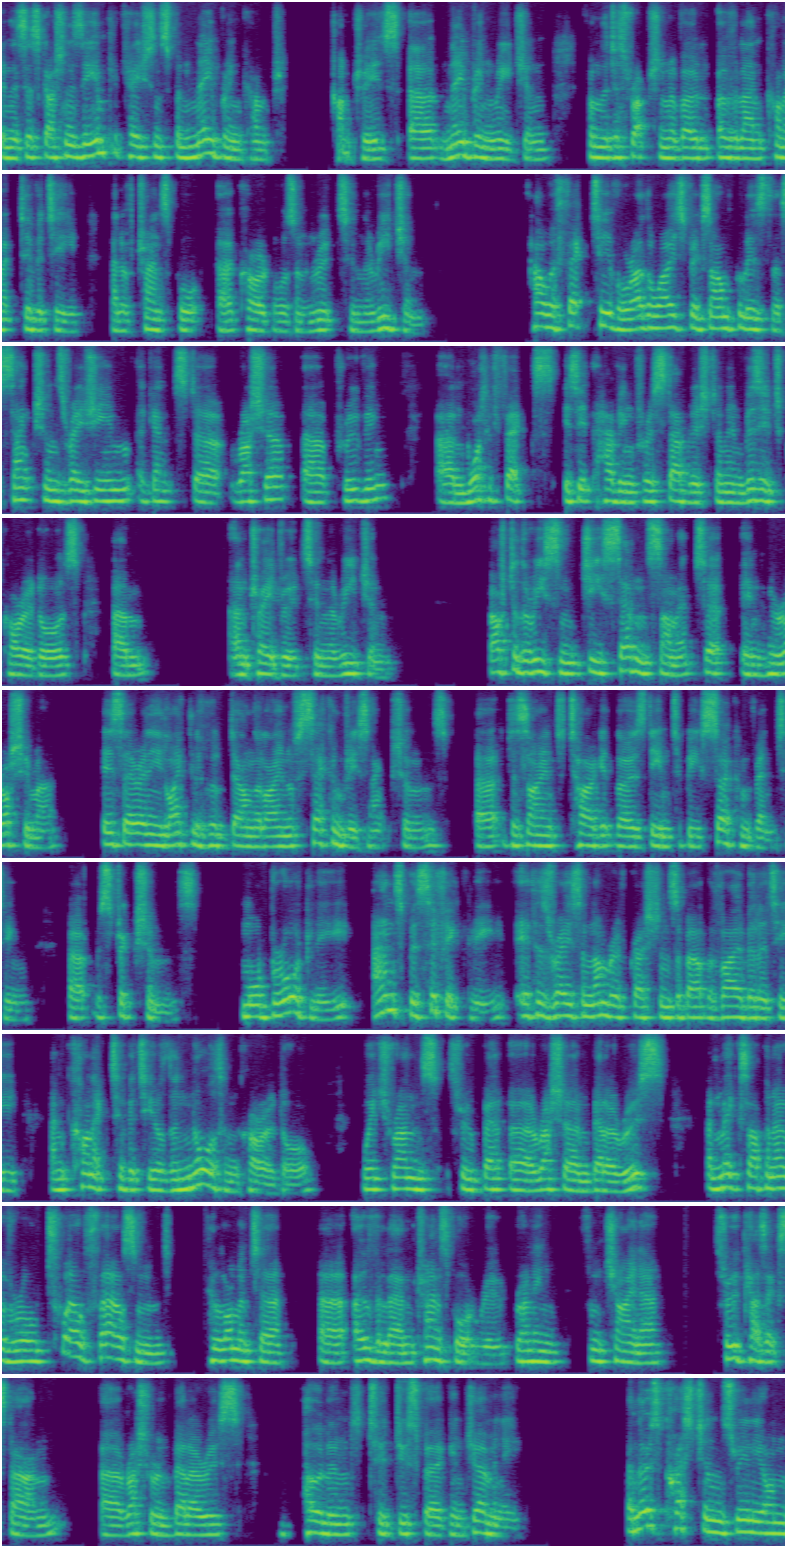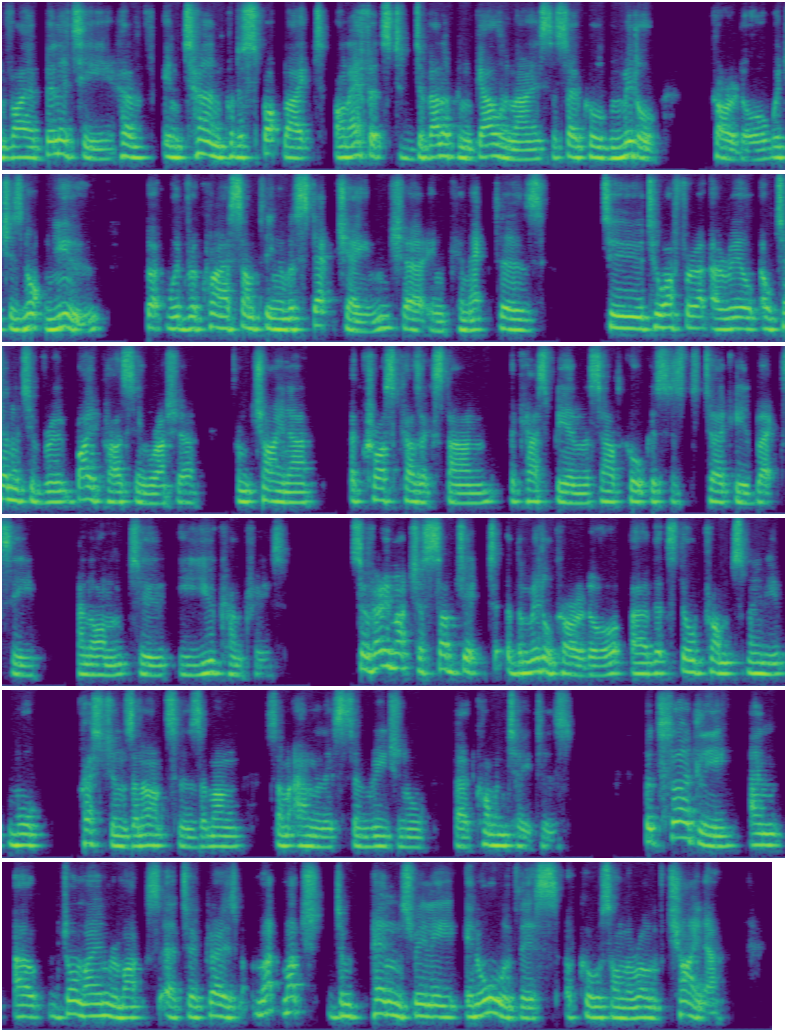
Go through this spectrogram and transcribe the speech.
in this discussion is the implications for neighboring country, countries, uh, neighboring region from the disruption of overland connectivity and of transport uh, corridors and routes in the region. How effective or otherwise, for example, is the sanctions regime against uh, Russia uh, proving? And what effects is it having for established and envisaged corridors um, and trade routes in the region? After the recent G7 summit uh, in Hiroshima, is there any likelihood down the line of secondary sanctions uh, designed to target those deemed to be circumventing uh, restrictions? More broadly and specifically, it has raised a number of questions about the viability and connectivity of the northern corridor, which runs through Be uh, Russia and Belarus and makes up an overall 12,000 kilometer uh, overland transport route running from China through Kazakhstan, uh, Russia and Belarus, Poland to Duisburg in Germany. And those questions really on viability have in turn put a spotlight on efforts to develop and galvanize the so-called middle corridor, which is not new, but would require something of a step change uh, in connectors, to, to offer a, a real alternative route bypassing Russia from China across Kazakhstan, the Caspian, the South Caucasus to Turkey, the Black Sea, and on to EU countries. So very much a subject, at the middle corridor, uh, that still prompts maybe more questions and answers among some analysts and regional uh, commentators. But thirdly, and I'll draw my own remarks uh, to close, much depends really in all of this, of course, on the role of China,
